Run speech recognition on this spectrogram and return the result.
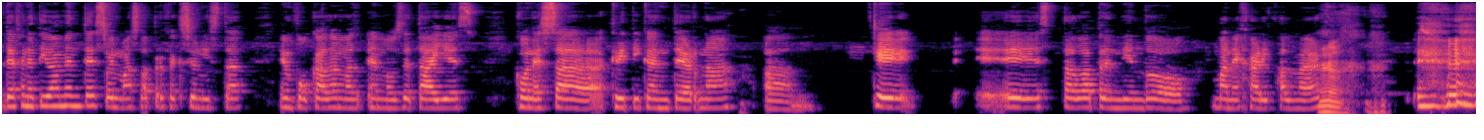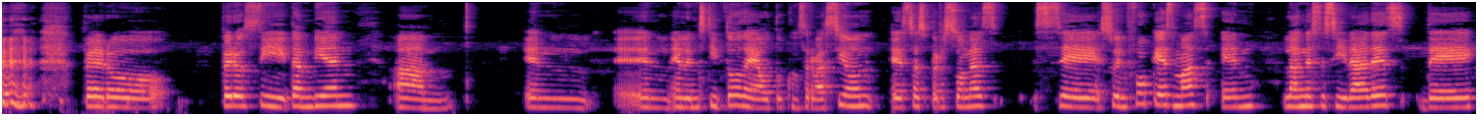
definitivamente soy más la perfeccionista, enfocada en, los detalles, con esa crítica interna que he estado aprendiendo a manejar y calmar. pero, pero sí, también en, el instinto de autoconservación, esas personas, se, su enfoque es más en las necesidades de,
